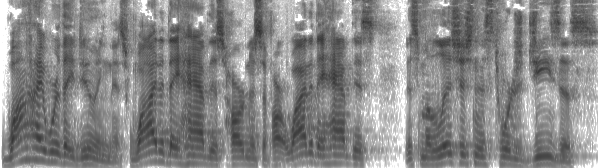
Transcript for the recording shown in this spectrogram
Why were they doing this? Why did they have this hardness of heart? Why did they have this, this maliciousness towards Jesus?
